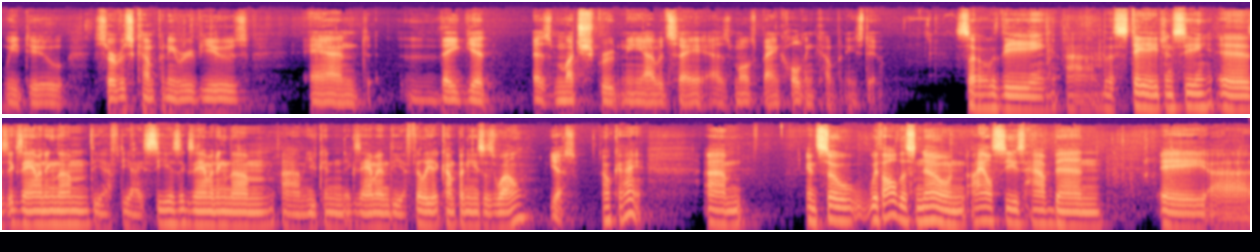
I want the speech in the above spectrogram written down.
we do service company reviews, and they get as much scrutiny, I would say, as most bank holding companies do. So the uh, the state agency is examining them. The FDIC is examining them. Um, you can examine the affiliate companies as well. Yes. Okay. Um, and so, with all this known, ILCs have been a uh,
